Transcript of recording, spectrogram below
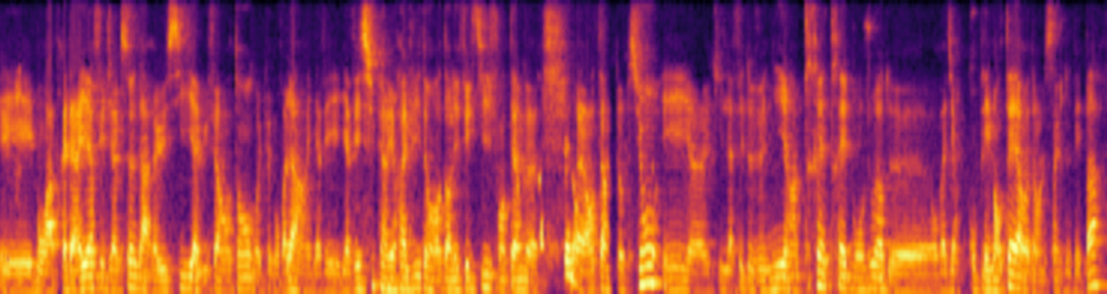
Et mm. bon, après derrière, Phil Jackson a réussi à lui faire entendre que bon voilà, hein, il y avait, il y avait supérieur à lui dans, dans l'effectif en termes, euh, en termes d'options et euh, qu'il l'a fait devenir un très très bon joueur de, on va dire complémentaire dans le 5 de départ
